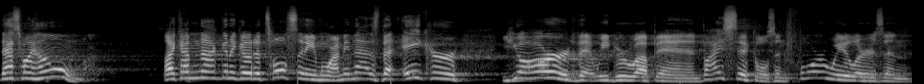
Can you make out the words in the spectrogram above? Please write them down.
That's my home. Like, I'm not going to go to Tulsa anymore. I mean, that is the acre yard that we grew up in, and bicycles and four wheelers and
